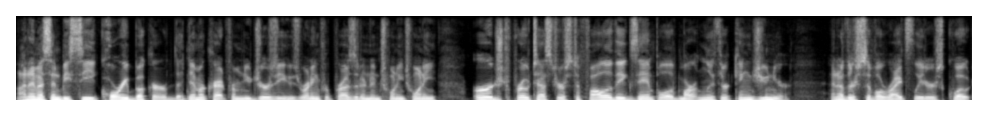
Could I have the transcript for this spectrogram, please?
On MSNBC, Cory Booker, the Democrat from New Jersey who's running for president in 2020, urged protesters to follow the example of Martin Luther King Jr. and other civil rights leaders, quote,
